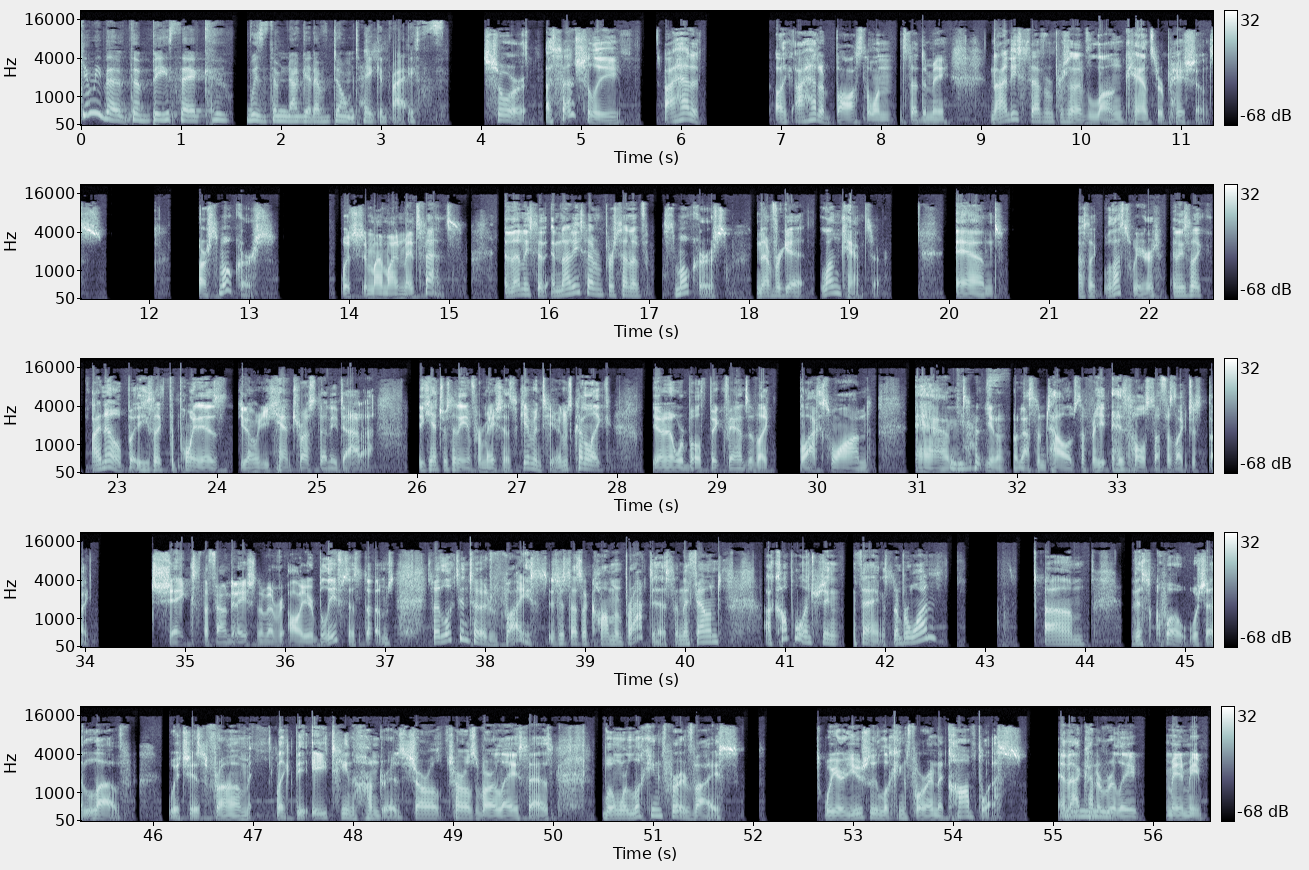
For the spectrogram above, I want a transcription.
give me the the basic wisdom nugget of don't take advice Sure. Essentially, I had a like I had a boss that one said to me, ninety-seven percent of lung cancer patients are smokers, which in my mind made sense. And then he said, and ninety-seven percent of smokers never get lung cancer. And I was like, well, that's weird. And he's like, I know, but he's like, the point is, you know, you can't trust any data. You can't trust any information that's given to you. And it's kind of like, you know, we're both big fans of like Black Swan and, yes. you know, Nassim Taleb stuff. His whole stuff is like just like shakes the foundation of every, all your belief systems. So I looked into advice just as a common practice and I found a couple interesting things. Number one, um, this quote, which I love, which is from like the 1800s. Charles, Charles Varlet says, When we're looking for advice, we are usually looking for an accomplice. And that mm. kind of really made me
